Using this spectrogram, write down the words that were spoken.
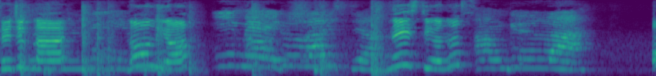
Çocuklar ne oluyor? Ne istiyorsunuz? Angela. O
